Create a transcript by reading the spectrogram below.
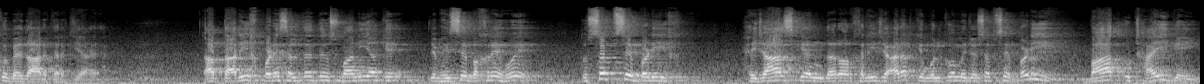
کو بیدار کر کے آیا۔ آپ تاریخ پڑھے سلطنت عثمانیہ کے جب حصے بکھرے ہوئے، تو سب سے بڑی حجاز کے اندر اور خلیج عرب کے ملکوں میں جو سب سے بڑی بات اٹھائی گئی،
